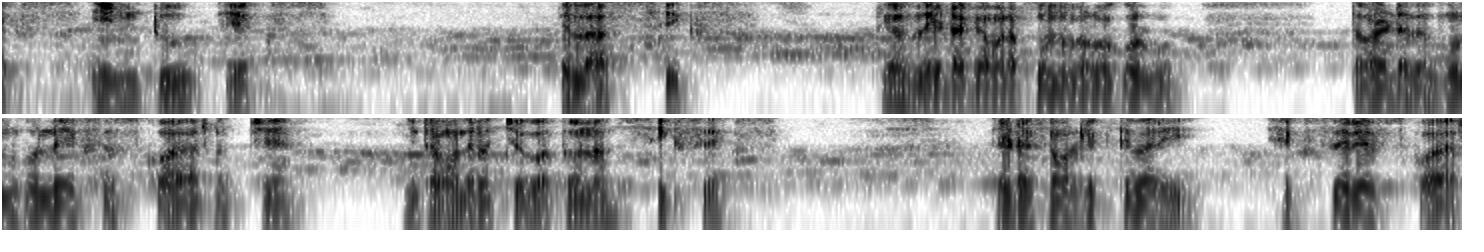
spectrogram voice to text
X into x plus six ঠিক আছে? এটাকে আমরা পূর্ণবর্গ করব। তারপর এটাকে গুণ করলে এক্স স্কোয়ার হচ্ছে। এটা আমাদের হচ্ছে কত না? সিক্স এক্স তো এটাকে আমরা লিখতে পারি এক্সের স্কোয়ার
